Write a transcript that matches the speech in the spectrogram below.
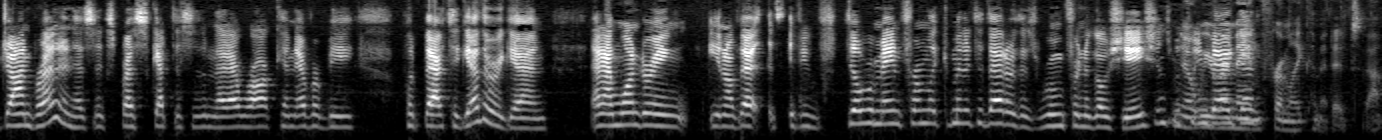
John Brennan has expressed skepticism that Iraq can ever be put back together again. And I'm wondering, you know, if that if you still remain firmly committed to that, or there's room for negotiations between No, we Baghdad. remain firmly committed to that.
